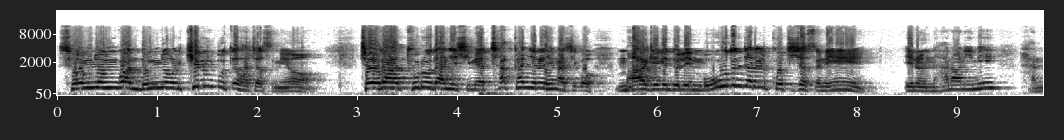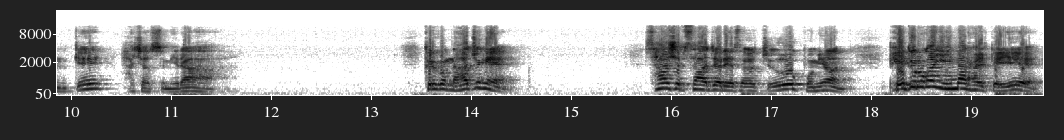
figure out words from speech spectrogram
성령과 능력을 기름 붓듯 하셨으며 저가 두루 다니시며 착한 일을 행하시고 마귀에게 눌린 모든 자를 고치셨으니 이는 하나님이 함께 하셨습니다. 그리고 나중에 44절에서 쭉 보면 베드로가 이 말 할 때에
